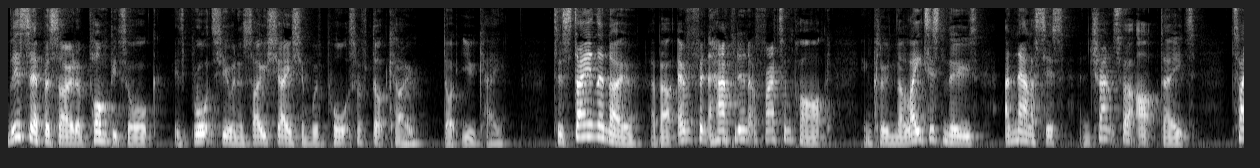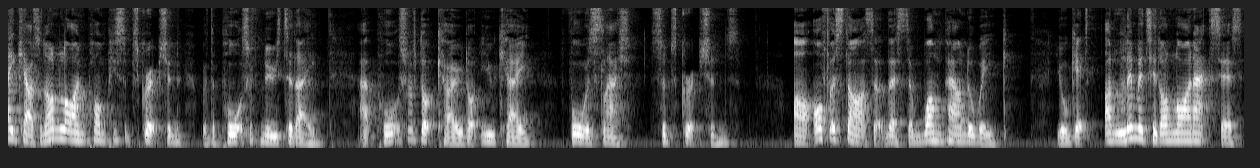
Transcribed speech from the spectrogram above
This episode of Pompey Talk is brought to you in association with portsmouth.co.uk. To stay in the know about everything happening at Fratton Park, including the latest news, analysis, and transfer updates, take out an online Pompey subscription with the Portsmouth News today at portsmouth.co.uk forward slash subscriptions. Our offer starts at less than £1 a week. You'll get unlimited online access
